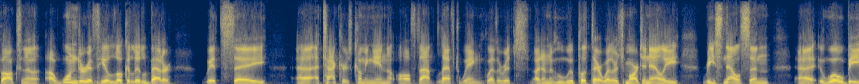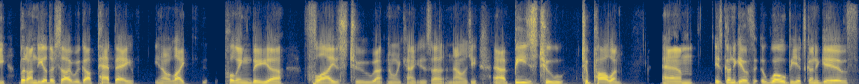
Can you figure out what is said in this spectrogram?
box, and I, I wonder if he'll look a little better with, say, uh, attackers coming in off that left wing, whether it's, I don't know who we'll put there, whether it's Martinelli, Reiss Nelson, uh, Iwobi, but on the other side we've got Pepe, you know, like pulling the uh, flies to, uh, no, we can't use that analogy, uh, bees to, to pollen, um, is going to give Iwobi, it's going to give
